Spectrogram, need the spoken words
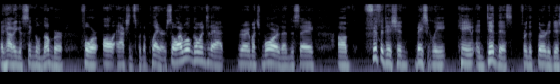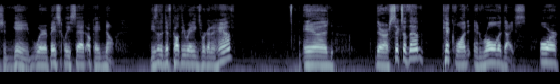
and having a single number for all actions for the player. So I won't go into that very much more than to say um, fifth edition basically came and did this for the third edition game, where it basically said, okay, no, these are the difficulty ratings we're going to have, and there are six of them. Pick one and roll the dice or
